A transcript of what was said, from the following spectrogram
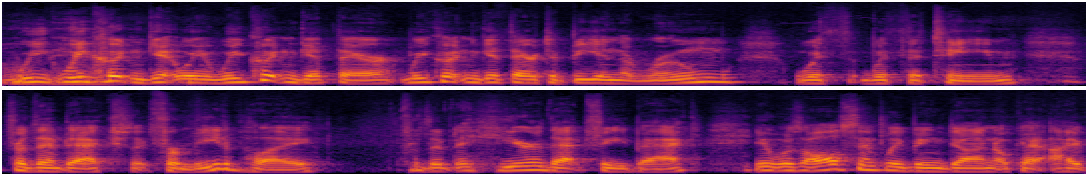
Oh, we, we couldn't get we, we couldn't get there. We couldn't get there to be in the room with with the team for them to actually for me to play, for them to hear that feedback. It was all simply being done. Okay, I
